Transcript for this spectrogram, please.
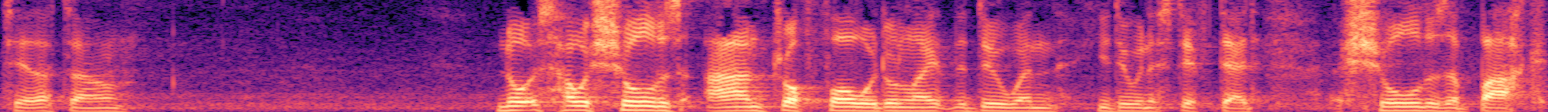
Take that down. Notice how her shoulders aren't dropped forward unlike they do when you're doing a stiff dead. Her shoulders are back.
